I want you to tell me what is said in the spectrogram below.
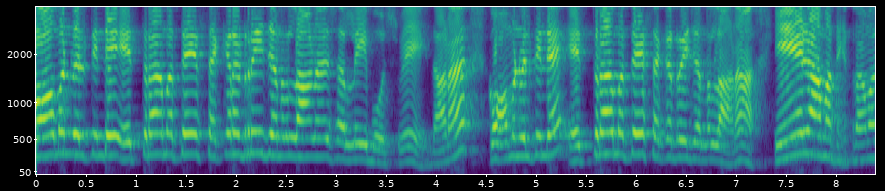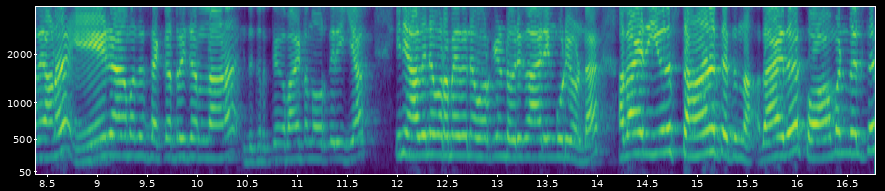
കോമൺവെൽത്തിന്റെ എത്രാമത്തെ സെക്രട്ടറി ജനറൽ ആണ് ഷെർലി ബോഷ്വെ? ഇതാണ് കോമൺവെൽത്തിന്റെ എത്രാമത്തെ സെക്രട്ടറി ജനറൽ ആണ്. ഏഴാമത്തെ എത്രാമത്തെയാണ്? ഏഴാമത്തെ സെക്രട്ടറി ജനറലാണ് ഇത് കൃത്യമായിട്ട് ഓർത്തിരിക്കുക. ഇനി അതിന് പുറമെ തന്നെ ഓർക്കേണ്ട ഒരു കാര്യം കൂടിയുണ്ട്. അതായത് ഈ ഒരു സ്ഥാനത്തെത്തുന്ന അതായത് കോമൺവെൽത്ത്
